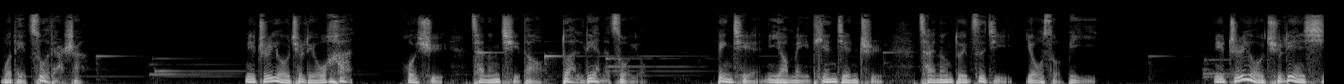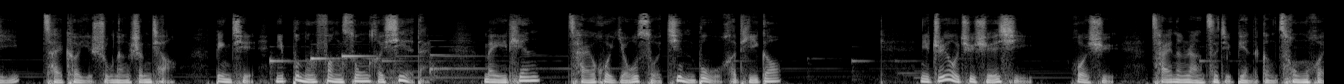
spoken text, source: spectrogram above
我得做点啥。你只有去流汗，或许才能起到锻炼的作用。并且你要每天坚持，才能对自己有所裨益。你只有去练习，才可以熟能生巧，并且你不能放松和懈怠，每天才会有所进步和提高。你只有去学习，或许才能让自己变得更聪慧，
